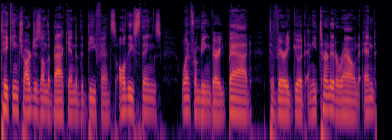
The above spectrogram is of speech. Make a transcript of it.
taking charges on the back end of the defense. All these things went from being very bad to very good, and he turned it around. And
